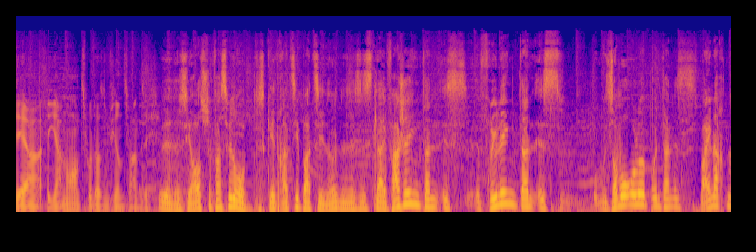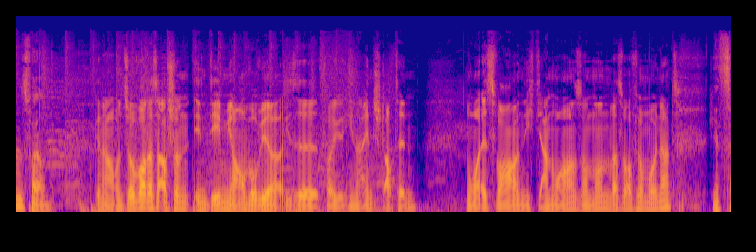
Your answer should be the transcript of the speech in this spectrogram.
der Januar 2024. Das Jahr ist schon fast wieder rum. Das geht ratzibatzi. Ne? Das ist gleich Fasching, dann ist Frühling, dann ist Sommerurlaub und dann ist Weihnachten und ist Feierabend. Genau, und so war das auch schon in dem Jahr, wo wir diese Folge hineinstarten. Nur es war nicht Januar, sondern was war für ein Monat? Jetzt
